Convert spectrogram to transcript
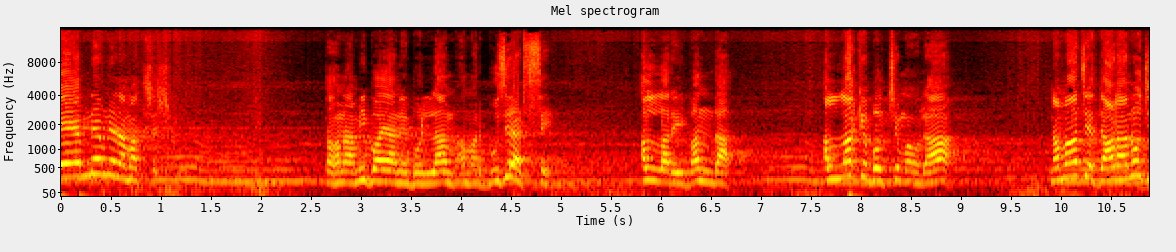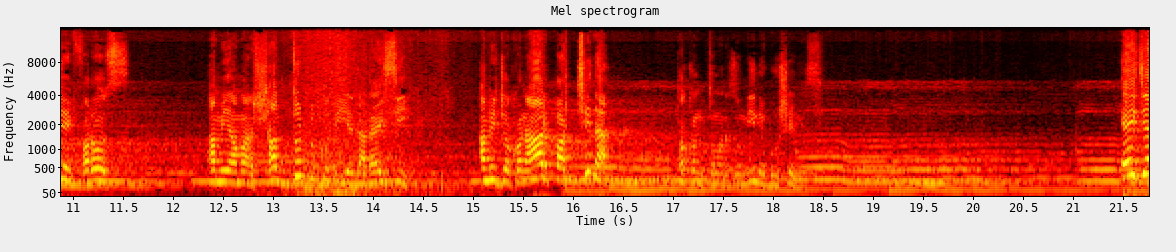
এমনি এমনি নামাজ শেষ করে। তখন আমি বয়ানে বললাম, আমার বুঝে আসছে, আল্লাহর এই বান্দা আল্লাহকে বলছে, মাওলা, নামাজে দাঁড়ানো যে ফরজ, আমি আমার সাধ্যটুকু দিয়ে দাঁড়াইছি। আমি যখন আর পারছি না, তখন তোমার জমিনে বসে গেছি। এই যে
